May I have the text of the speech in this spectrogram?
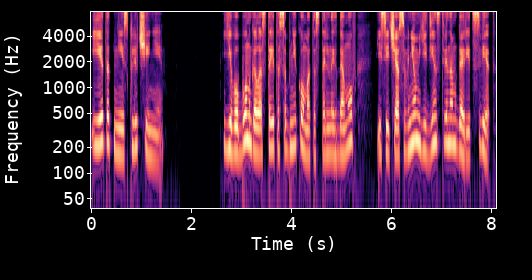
и этот не исключение. Его бунгало стоит особняком от остальных домов, и сейчас в нем единственном горит свет.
